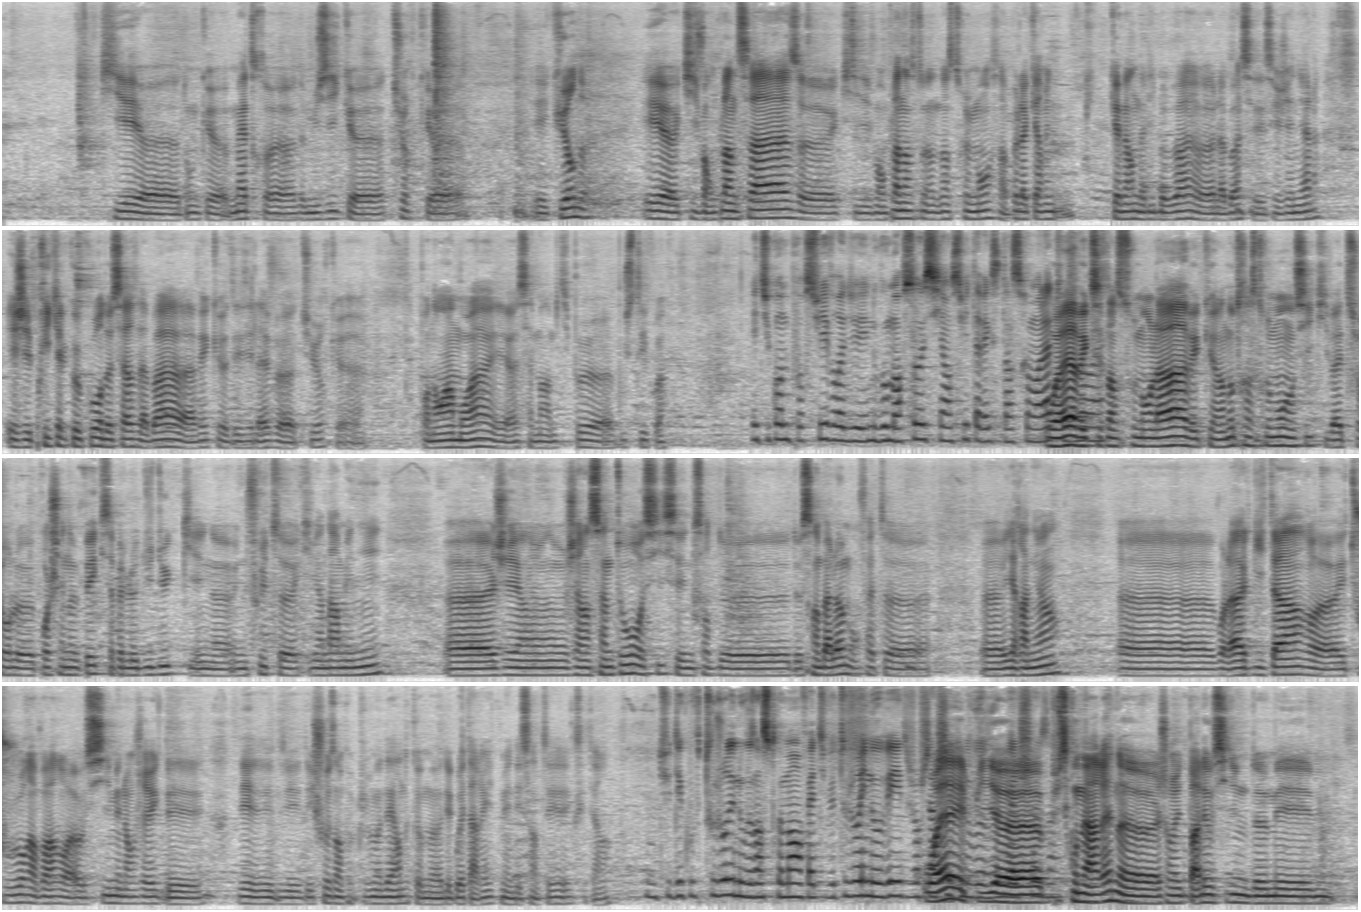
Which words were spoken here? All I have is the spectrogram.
qui est euh, donc euh, maître euh, de musique turque et kurde, et qui vend plein de saz, qui vend plein d'instruments. C'est un peu la caverne d'Ali Baba là-bas, c'est génial. Et j'ai pris quelques cours de saz là-bas avec des élèves turcs pendant un mois, et ça m'a un petit peu boosté quoi. Et tu comptes poursuivre des nouveaux morceaux aussi ensuite avec cet instrument-là Ouais, avec cet instrument-là, avec un autre instrument aussi qui va être sur le prochain EP qui s'appelle le Duduk, qui est une, flûte euh, qui vient d'Arménie. Euh, j'ai un, un Santour aussi, c'est une sorte de, de cymbalum en fait euh, iranien. voilà, guitare et toujours avoir aussi mélangé avec des, des, des, choses un peu plus modernes comme des boîtes à rythme et des synthés, etc tu découvres toujours des nouveaux instruments, en fait. Tu veux toujours innover, toujours chercher ouais, de nouveaux, puis, euh, Puisqu'on est à Rennes, euh, j'ai envie de parler aussi d'une de mes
